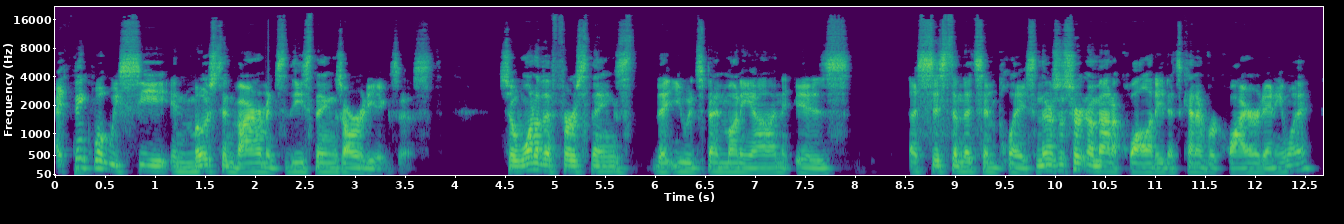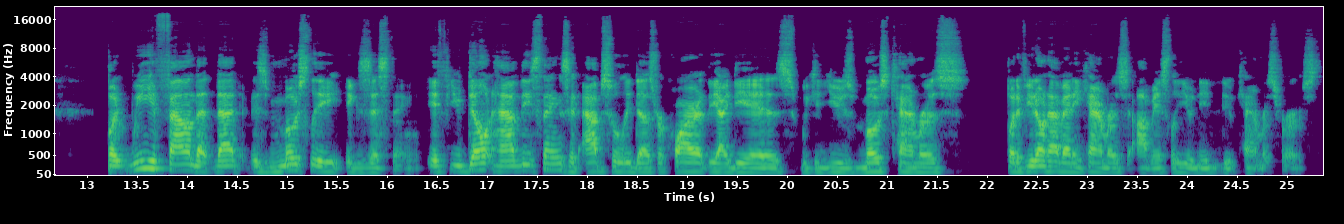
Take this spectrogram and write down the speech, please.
I think what we see in most environments, these things already exist. So one of the first things that you would spend money on is a system that's in place. And there's a certain amount of quality that's kind of required anyway but we have found that that is mostly existing. If you don't have these things, it absolutely does require it. The idea is we could use most cameras, but if you don't have any cameras, obviously you would need to do cameras first.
